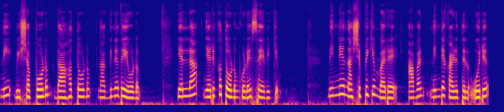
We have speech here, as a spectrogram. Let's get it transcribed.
നീ വിശപ്പോടും ദാഹത്തോടും നഗ്നതയോടും എല്ലാ ഞെരുക്കത്തോടും കൂടെ സേവിക്കും. നിന്നെ നശിപ്പിക്കും വരെ അവൻ നിന്റെ കഴുത്തിൽ ഒരു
